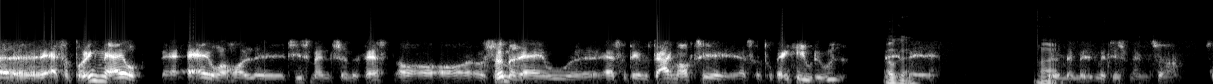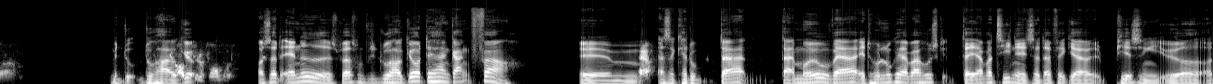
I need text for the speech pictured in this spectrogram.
Øh, altså pointen er jo, er jo at holde øh, tidsmanden sømmet fast, og, og, og, og sømmet er jo, øh, altså det er jo stærkt nok til, altså du kan ikke hive det ud med, Okay. med, med, med, med, med tidsmanden, så, så Men du, du har jo gjort. Og så et andet spørgsmål, fordi du har jo gjort det her en gang før. Øhm, Ja. Altså, kan du, der, der må jo være et hul. Nu kan jeg bare huske, da jeg var teenager, der fik jeg piercing i øret, og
